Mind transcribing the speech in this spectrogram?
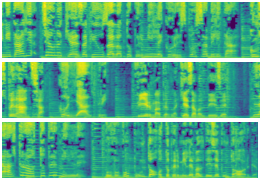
In Italia c'è una chiesa che usa l'8 per 1000 con responsabilità. Con speranza. Con gli altri. Firma per la Chiesa Valdese. L'altro 8 per 1000. www.8per1000valdese.org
